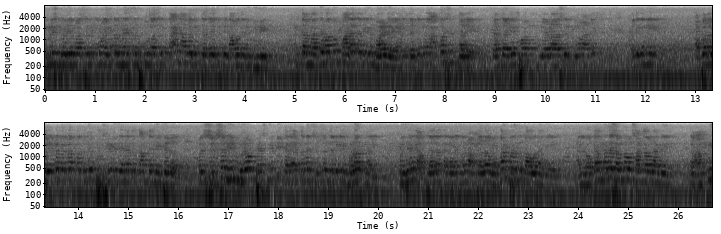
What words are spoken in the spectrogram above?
इंग्लिश मिडियम असेल किंवा इंटरनॅशनल स्कूल असेल काय नावं त्याच्या ते नावं त्यांनी दिली. आणि त्या माध्यमातून पालक त्या ठिकाणी भाळले आणि त्याच्याकडे आकर्षित झाले. त्यांचा युनिफॉर्म वेगळा असेल किंवा अनेक त्या ठिकाणी आपल्याला वेगळ्या वेगळ्या पद्धतीने फॅसिलिटी देण्याचं काम त्यांनी केलं. पण शिक्षण ही मिळवून फॅसिलिटी खऱ्या अर्थानं शिक्षण त्या ठिकाणी मिळत नाही. मग हे आपल्याला खऱ्या अर्थानं आपल्याला लोकांपर्यंत जावं लागेल. आणि लोकांमध्ये समजावून सांगावं लागेल. तर आम्ही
